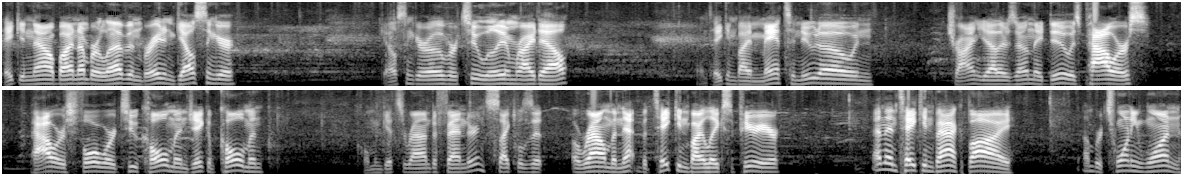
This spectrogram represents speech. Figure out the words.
Taken now by number 11, Braden Gelsinger. Gelsinger over to William Rydell. And taken by Mantenuto and trying to get out of their zone. They do is Powers. Powers forward to Coleman, Jacob Coleman. Coleman gets around defender and cycles it around the net, but taken by Lake Superior. And then taken back by number 21.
